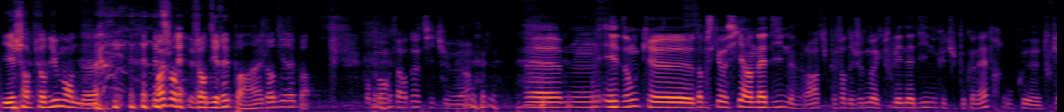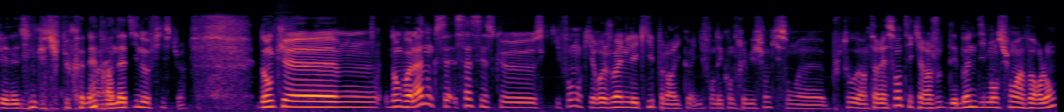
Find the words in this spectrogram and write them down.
il est champion du monde. Moi, j'en dirais pas, hein, j'en dirais pas. On peut en faire d'autres si tu veux. Hein. euh, et donc, euh, non, parce qu'il y a aussi un Nadine. Alors, tu peux faire des jeux de mots avec tous les Nadines que tu peux connaître, ou que toutes les Nadines que tu peux connaître. Un Nadine Office, tu vois. Donc, euh, donc voilà. Donc ça, c'est ce que ce qu'ils font. Donc, ils rejoignent l'équipe. Alors, ils, font des contributions qui sont euh, plutôt intéressantes et qui rajoutent des bonnes dimensions à Vorlon.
